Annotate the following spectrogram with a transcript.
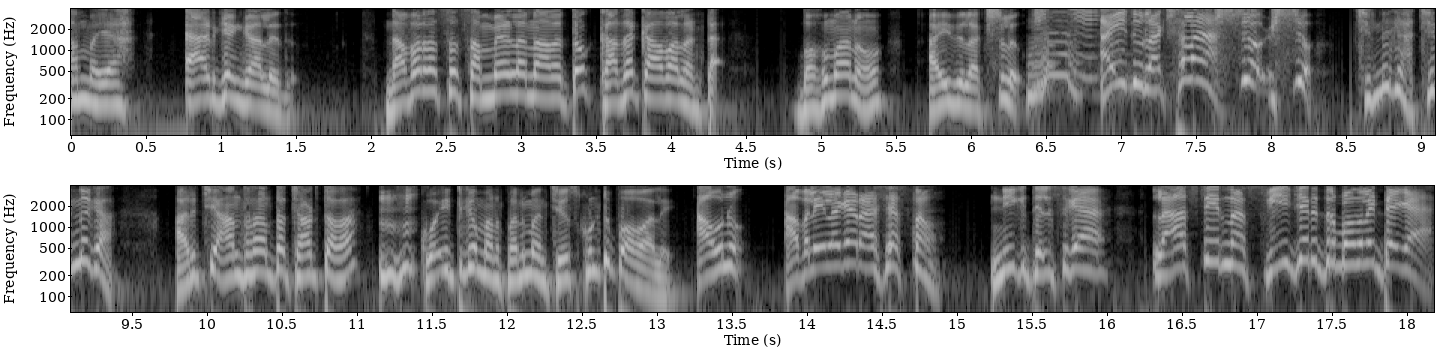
అమ్మయ్యా యాడ్గేం కాలేదు. నవరస సమ్మేళనాలతో కథ కావాలంట. బహుమానం ఐదు లక్షలు. ఐదు లక్షల. చిన్నగా చిన్నగా. అరిచి ఆంధ్ర అంతా చాటుతావా క్వైట్గా మన పని మనం చేసుకుంటూ పోవాలి. అవును అవలీలగా రాసేస్తాం. నీకు తెలుసుగా లాస్ట్ ఇయర్ నా స్వీయ చరిత్ర మొదలెట్టేగా.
